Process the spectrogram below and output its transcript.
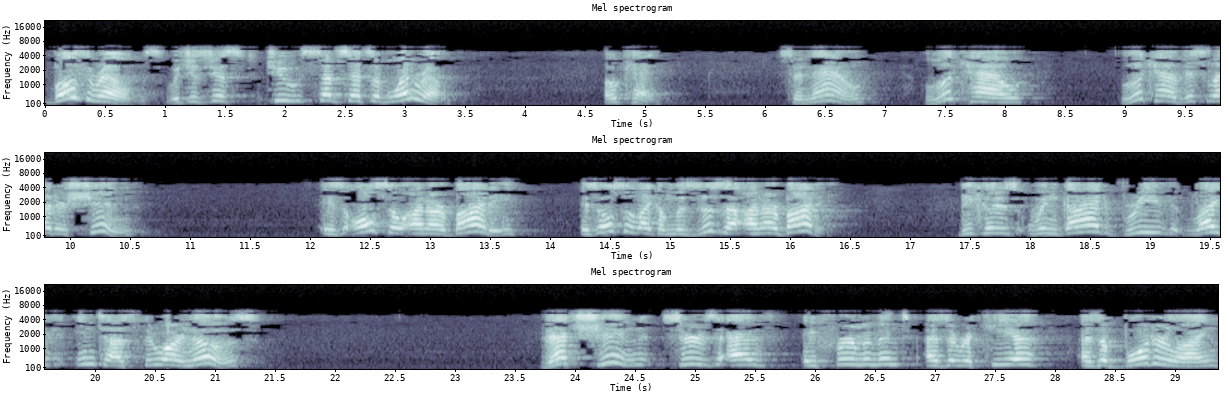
both realms, which is just two subsets of one realm. Okay. So now, look how, look how this letter shin is also on our body, is also like a mezuzah on our body. Because when God breathed life into us through our nose, that shin serves as a firmament, as a rakia, as a borderline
